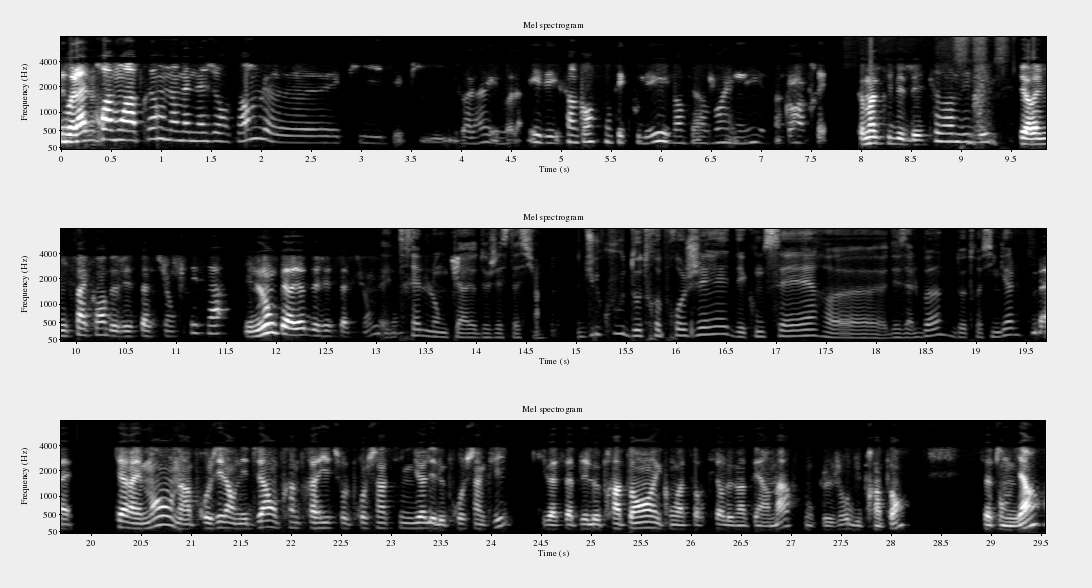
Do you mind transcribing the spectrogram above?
Voilà, trois mois après, on a emménagé ensemble, euh, et puis, et puis voilà, et voilà. Et les cinq ans se sont écoulés, et 21 juin est né cinq ans après. Comme un petit bébé Comme un bébé, qui aurait mis cinq ans de gestation. c'est ça. Une longue période de gestation. mais Une bon. très longue période de gestation. Du coup, d'autres projets, des concerts, euh, des albums, d'autres singles? Bah, carrément, on a un projet là, on est déjà en train de travailler sur le prochain single et le prochain clip qui va s'appeler Le Printemps et qu'on va sortir le 21 mars, donc le jour du printemps. Ça tombe bien.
